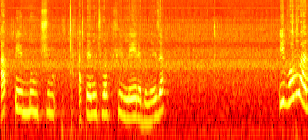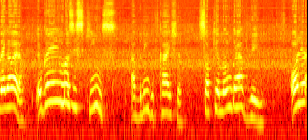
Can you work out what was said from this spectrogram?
a penúltima, a penúltima fileira, beleza? E vamos lá, né, galera? Eu ganhei umas skins abrindo caixa, só que eu não gravei. Olha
